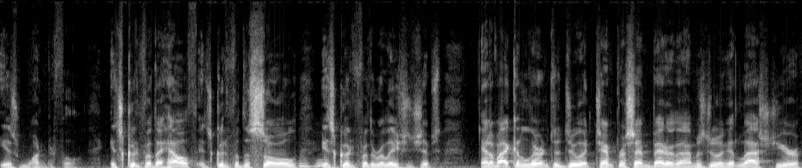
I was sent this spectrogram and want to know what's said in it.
is wonderful. It's good for the health, it's good for the soul, mm-hmm. it's good for the relationships. And if I can learn to do it 10% better than I was doing it last year,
